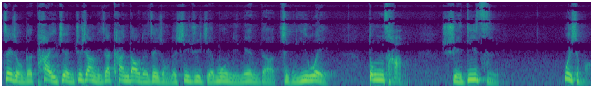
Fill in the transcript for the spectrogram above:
这种的太监，就像你在看到的这种的戏剧节目里面的锦衣卫、东厂、血滴子，为什么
